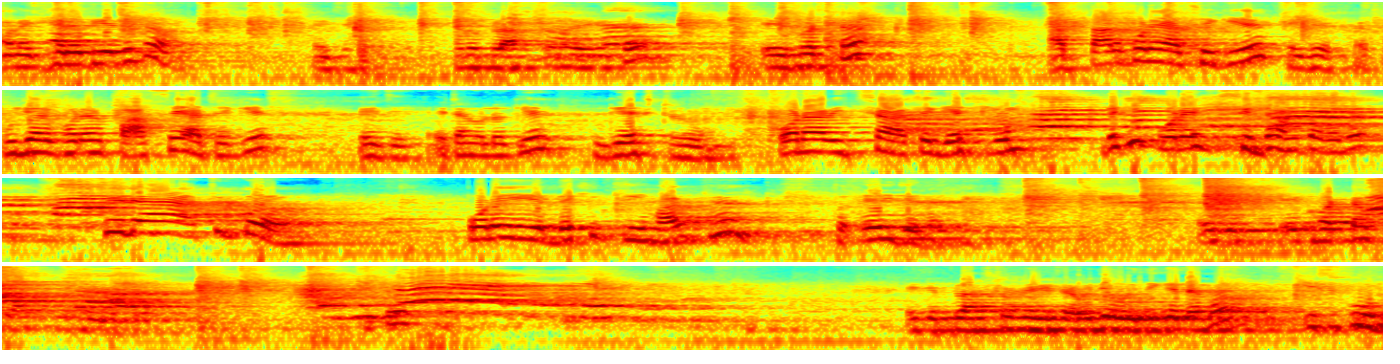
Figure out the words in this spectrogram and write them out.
মানে ঘেরে দিয়েছে তো। এই যে পুরো প্লাস্টার হয়ে গেছে এই ঘরটা। আর তারপরে আছে গিয়ে, এই যে পূজার ঘরের পাশে আছে গিয়ে এই যে, এটা হলো গিয়ে গেস্ট রুম করার ইচ্ছা আছে গেস্ট রুম দেখি পরে সিদ্ধান্ত হবে। সেটা চুপ করো। পরে দেখি কি হয় হ্যাঁ? তো এই যে দেখো। এই যে, এই ঘরটা এই যে প্লাস্টার হয়ে গেছে। ওই যে ওইদিকে দেখো স্কুল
